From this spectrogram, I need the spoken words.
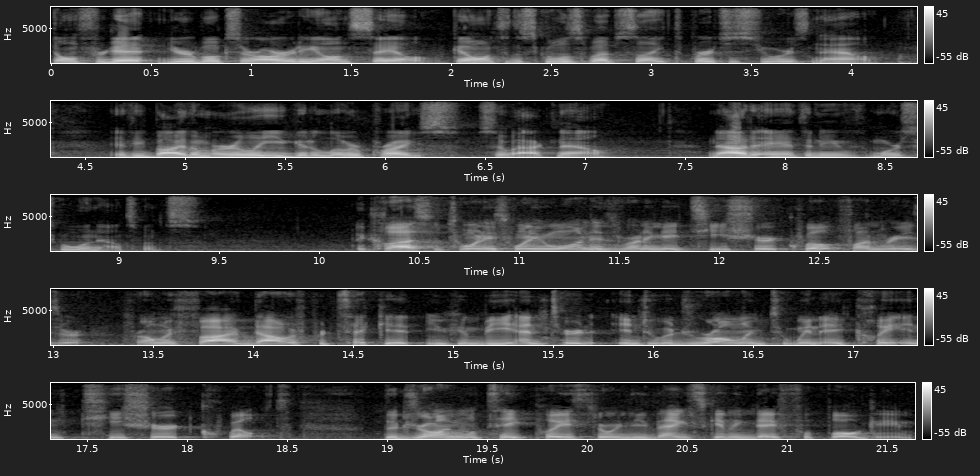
Don't forget, yearbooks are already on sale. Go onto the school's website to purchase yours now. If you buy them early, you get a lower price, so act now. Now to Anthony with more school announcements. The class of 2021 is running a t-shirt quilt fundraiser. For only $5 per ticket, you can be entered into a drawing to win a Clayton t-shirt quilt. The drawing will take place during the Thanksgiving Day football game.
